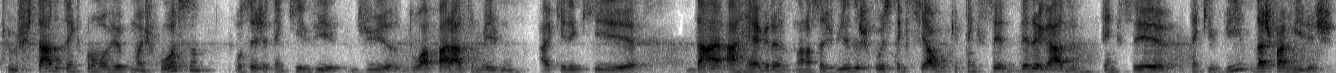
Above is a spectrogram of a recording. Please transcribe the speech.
que o Estado tem que promover com mais força? Ou seja, tem que vir de, do aparato mesmo, aquele que dá a regra nas nossas vidas, ou isso tem que ser algo que tem que ser delegado, tem que ser, tem que vir das famílias?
